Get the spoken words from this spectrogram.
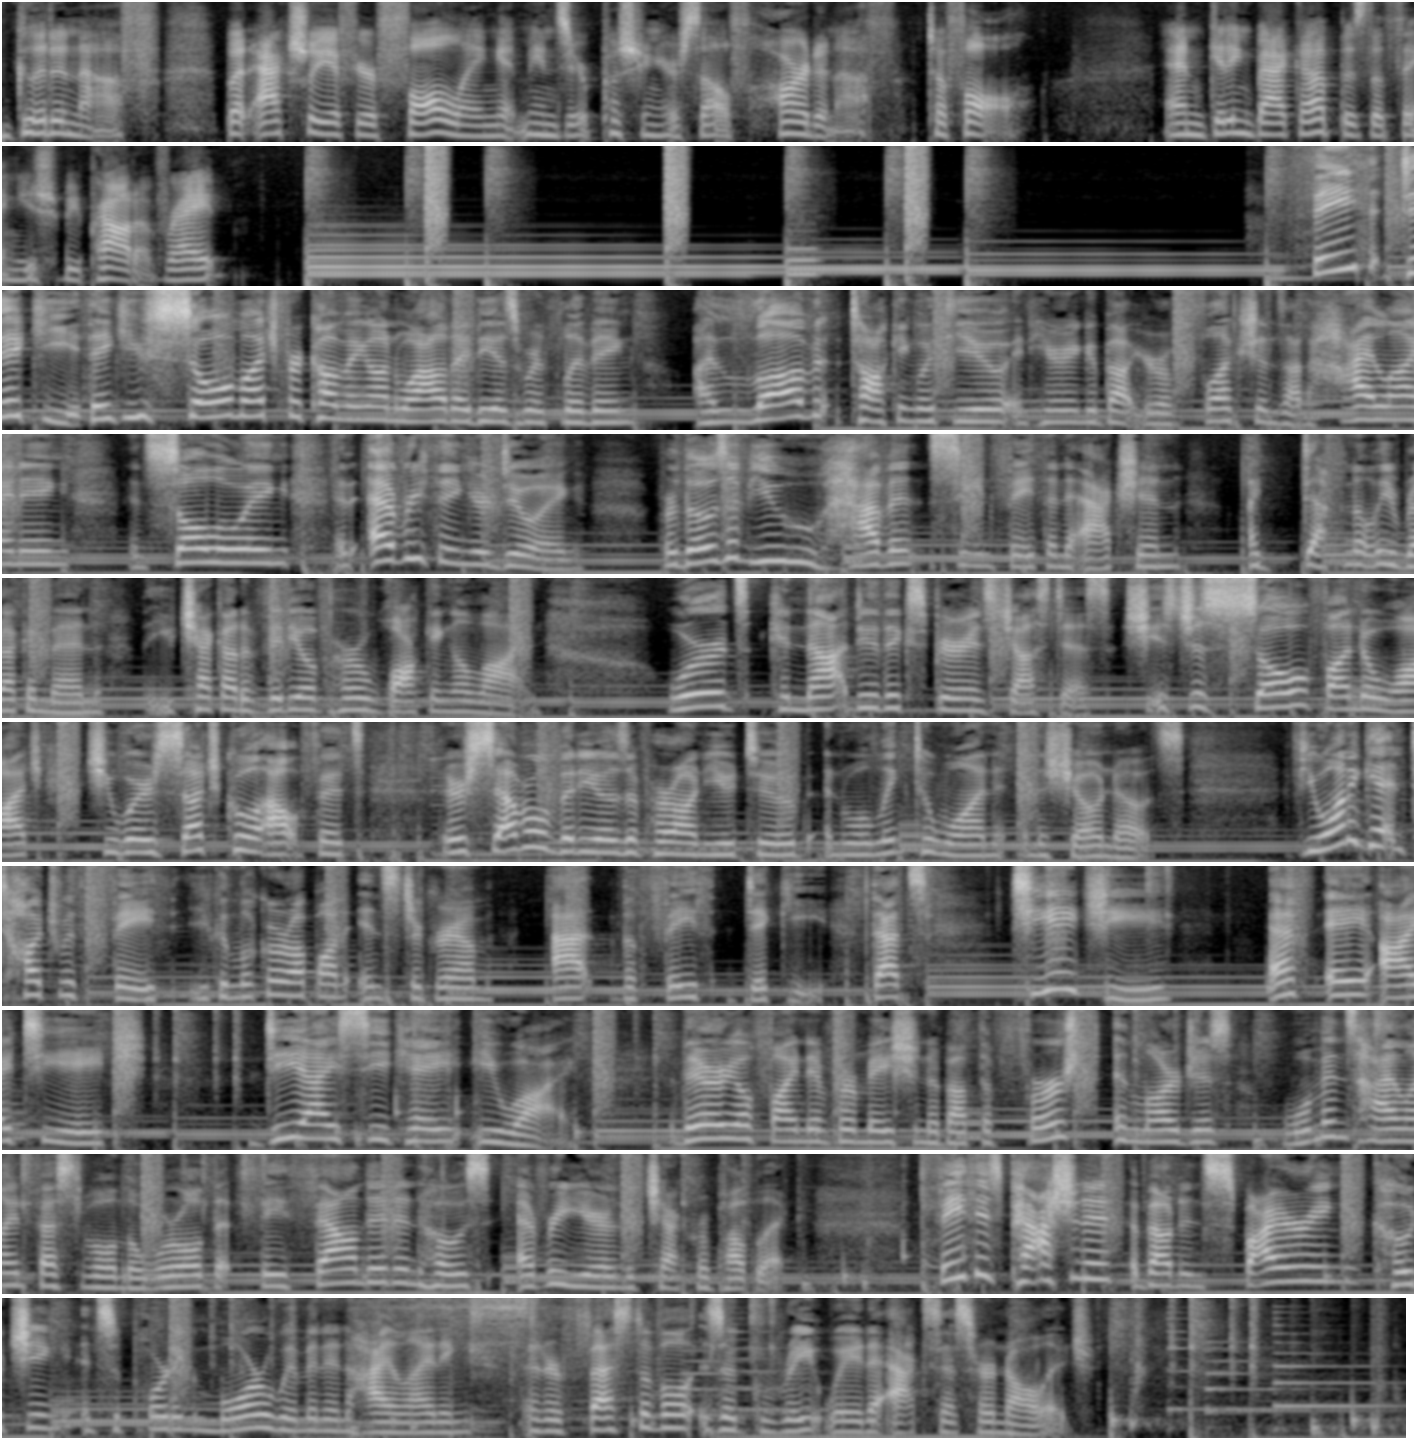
good enough. But actually, if you're falling, it means you're pushing yourself hard enough to fall. And getting back up is the thing you should be proud of, right? Faith Dickey, thank you so much for coming on Wild Ideas Worth Living. I loved talking with you and hearing about your reflections on highlining and soloing and everything you're doing. For those of you who haven't seen Faith in action, I definitely recommend that you check out a video of her walking a line. Words cannot do the experience justice. She's just so fun to watch. She wears such cool outfits. There are several videos of her on YouTube, and we'll link to one in the show notes. If you want to get in touch with Faith, you can look her up on Instagram at the Faith Dickey. That's T H E F A I T H D I C K E Y. There you'll find information about the first and largest Women's Highline Festival in the world that Faith founded and hosts every year in the Czech Republic. Faith is passionate about inspiring, coaching, and supporting more women in highlining, and her festival is a great way to access her knowledge.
